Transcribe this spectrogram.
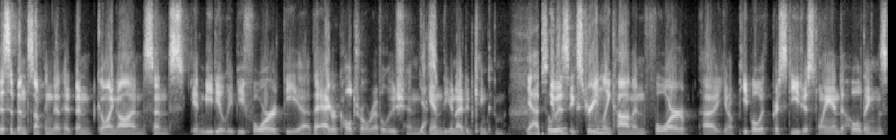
this had been something that had been going on since immediately before the uh, the agricultural revolution Yes. in the United Kingdom. yeah, absolutely. It was extremely common for uh, you know people with prestigious land holdings.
